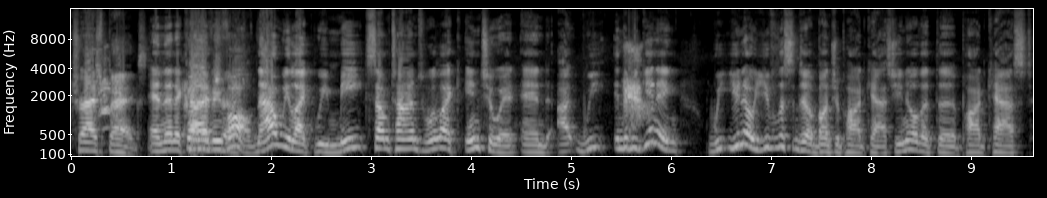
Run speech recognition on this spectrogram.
Trash bags. and then it kind Bag of evolved. Now we like we meet sometimes, we're like into it, and I, we in the beginning, we you know you've listened to a bunch of podcasts, you know that the podcast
